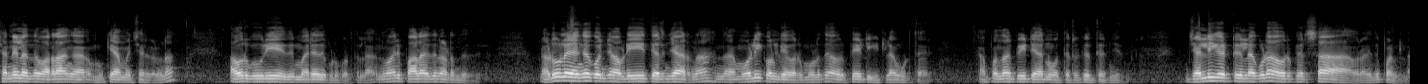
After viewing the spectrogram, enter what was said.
சென்னையிலேருந்து வர்றாங்க முக்கிய அமைச்சர்கள்னால் அவருக்கு உரிய இது மரியாதை கொடுக்குறதில்ல. இந்த மாதிரி பல இது நடந்தது. நடுவில் எங்கே கொஞ்சம் அப்படியே தெரிஞ்சாருன்னா இந்த மொழி கொள்கை வரும்பொழுது அவர் பேட்டிக்கிட்டலாம் கொடுத்தாரு. அப்போ தான் பிடிஆர்னு ஒருத்தர் தெரிஞ்சது. ஜல்லிக்கட்டுல கூட அவர் பெருசாக அவர் இது பண்ணல.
